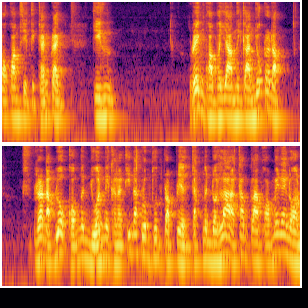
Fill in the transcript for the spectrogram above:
ต่อความเสี่ยงที่แข็งแกร่งจีนเร่งความพยายามในการยกระดับ ระดับโลกของเงินหยวนในขณะที่นักลงทุนปรับเปลี่ยนจากเงินดอลลาร์ท่ามกลางความไม่แน่นอน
